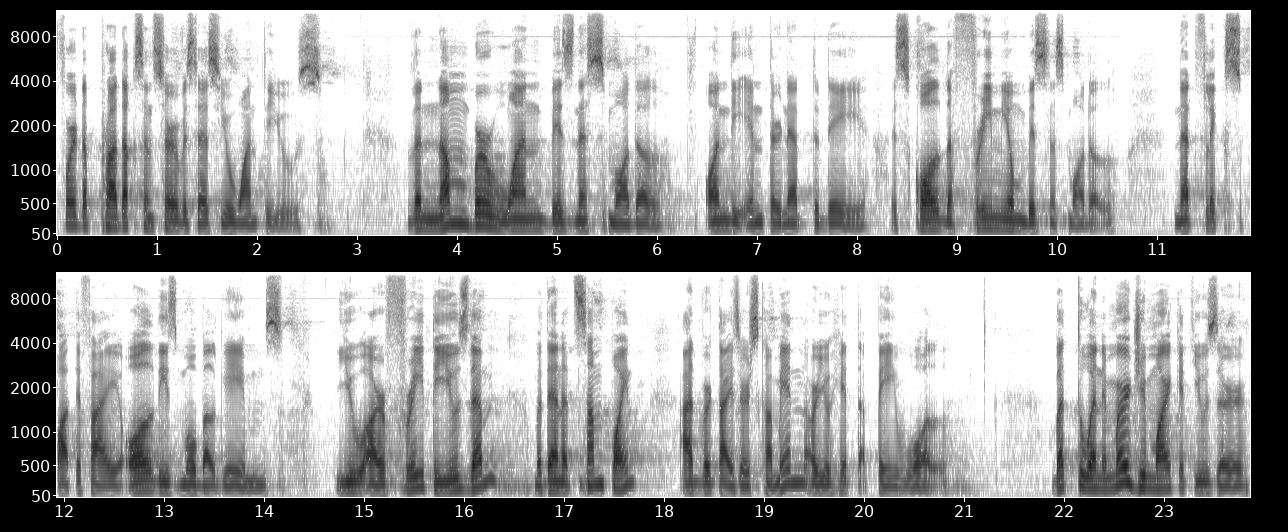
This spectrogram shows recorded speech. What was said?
for the products and services you want to use. The number one business model on the internet today is called the freemium business model. Netflix, Spotify, all these mobile games, you are free to use them, but then at some point, advertisers come in or you hit a paywall. But to an emerging market user,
